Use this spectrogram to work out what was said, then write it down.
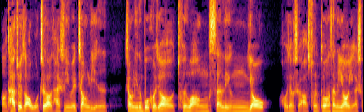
啊，他最早我知道他是因为张林，张林的播客叫屯王三零幺。好像是啊，从《头王三零幺》应该是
